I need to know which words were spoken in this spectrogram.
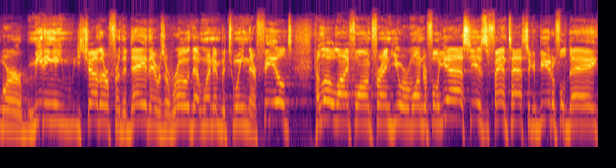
were meeting each other for the day. There was a road that went in between their fields. Hello, lifelong friend. You are wonderful. Yes, it is a fantastic, a beautiful day.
